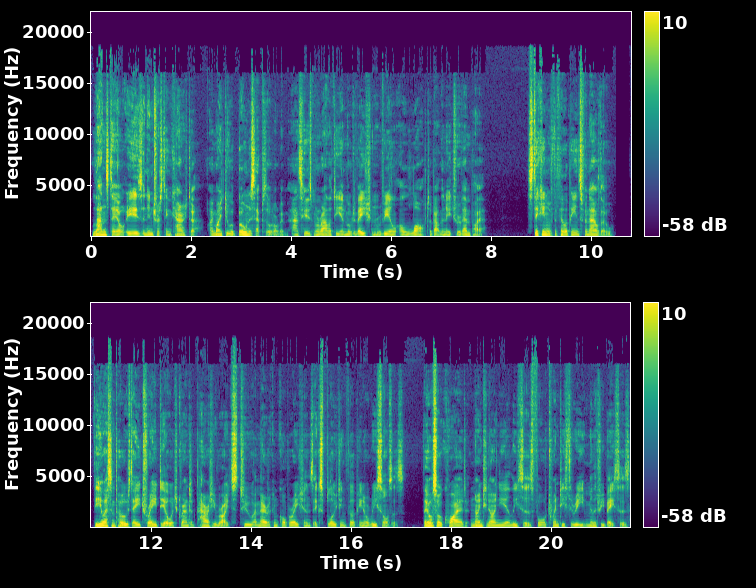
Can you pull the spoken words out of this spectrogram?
Lansdale is an interesting character. I might do a bonus episode on him, as his morality and motivation reveal a lot about the nature of empire. Sticking with the Philippines for now, though, the US imposed a trade deal which granted parity rights to American corporations exploiting Filipino resources. They also acquired 99 year leases for 23 military bases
